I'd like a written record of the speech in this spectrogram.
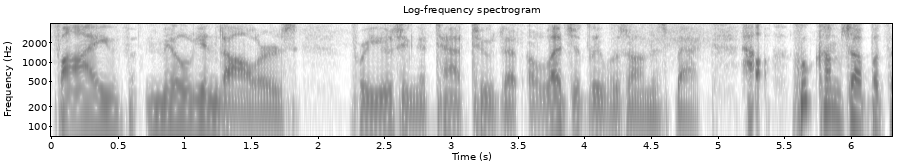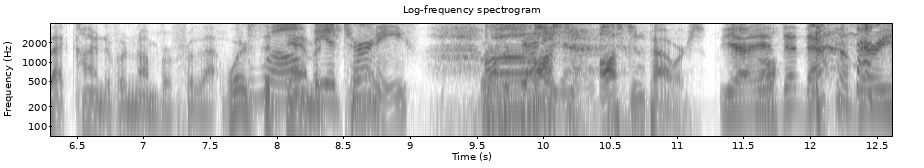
five million dollars for using a tattoo that allegedly was on his back? How who comes up with that kind of a number for that? Where's the well, damage? the attorney. Where's Austin. Austin, Austin Powers. Yeah, it, that, that's a very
